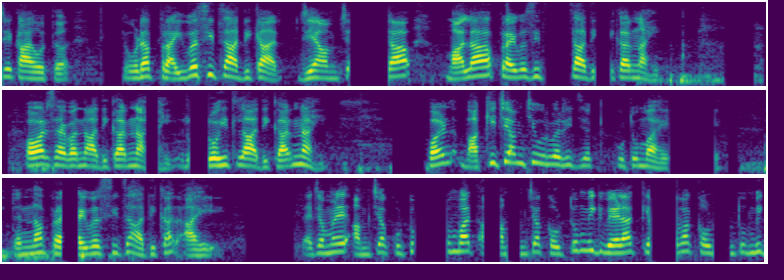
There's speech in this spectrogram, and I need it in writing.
जे काय होतं तेवढा प्रायव्हसीचा अधिकार जे आमच्या मला प्रायव्हसीचा अधिकार नाही. पवार साहेबांना अधिकार नाही रोहितला अधिकार नाही. पण बाकीची आमची उर्वरित जे कुटुंब आहे त्यांना प्रायव्हसीचा अधिकार आहे. त्याच्यामुळे आमच्या कुटुंबात आमच्या कौटुंबिक वेळात किंवा कौटुंबिक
